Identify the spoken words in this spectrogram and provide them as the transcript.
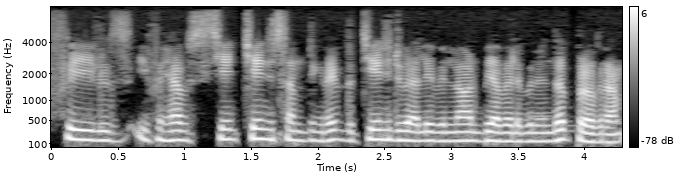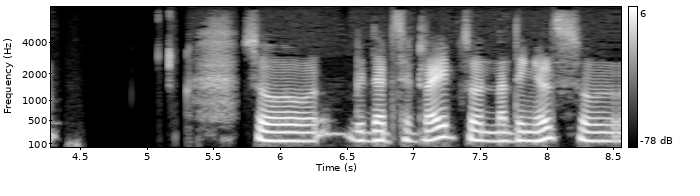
fields, if I have changed something, right, the changed value will not be available in the program. So with that said, right, so nothing else. So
